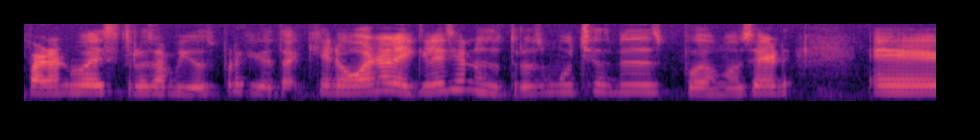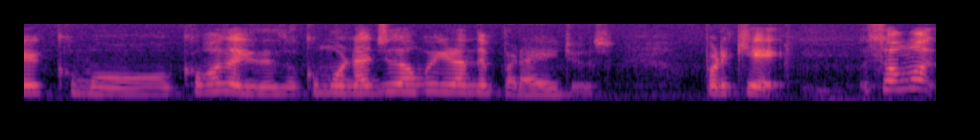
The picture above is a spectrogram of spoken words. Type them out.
para nuestros amigos, porque que no van a la iglesia, nosotros muchas veces podemos ser eh, como, ¿cómo se dice eso? Como una ayuda muy grande para ellos. Porque somos,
